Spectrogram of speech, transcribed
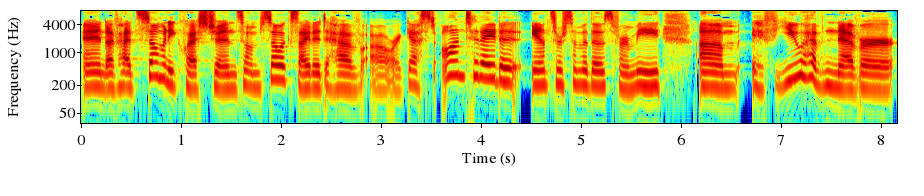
And I've had so many questions, so I'm so excited to have our guest on today to answer some of those for me. Um, if you have never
